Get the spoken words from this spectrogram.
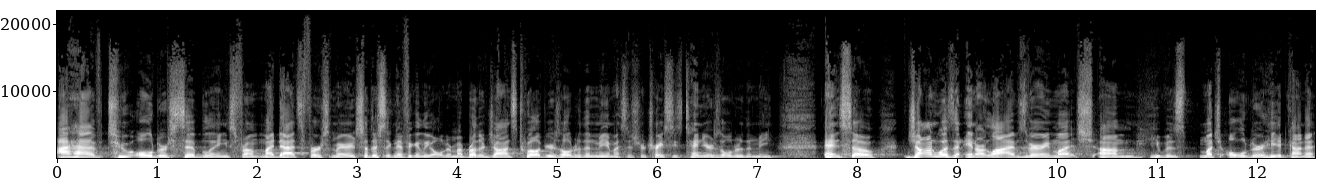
I have two older siblings from my dad's first marriage, so they're significantly older. My brother John's 12 years older than me, and my sister Tracy's 10 years older than me. And so John wasn't in our lives very much. Um, he was much older. He had kind of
